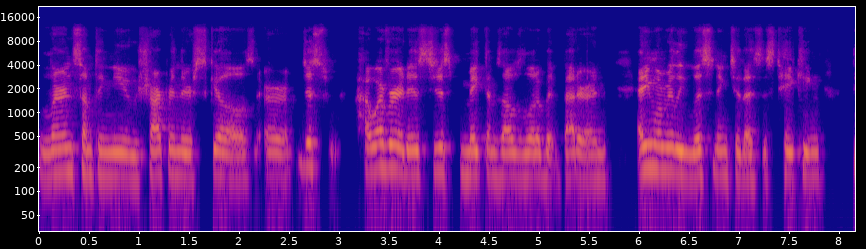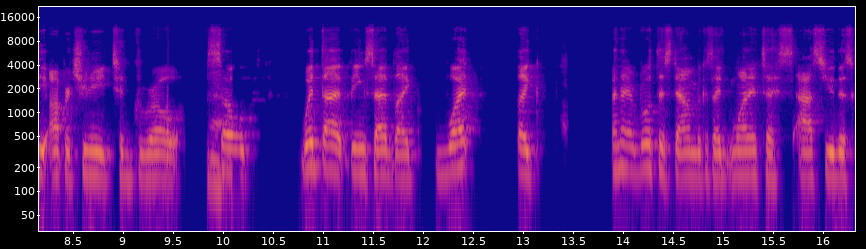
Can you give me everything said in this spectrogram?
learn something new, sharpen their skills, or just however it is to just make themselves a little bit better. And anyone really listening to this is taking the opportunity to grow. Yeah. So with that being said, like what like and I wrote this down because I wanted to ask you this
